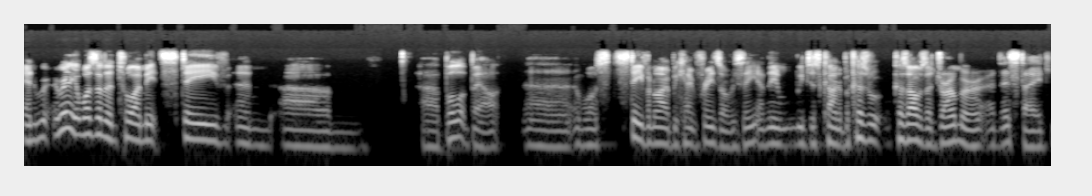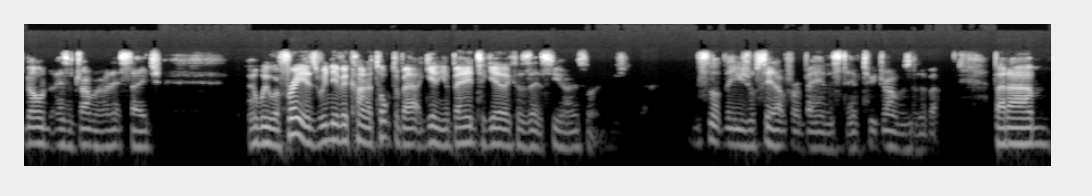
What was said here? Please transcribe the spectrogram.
and re- really, it wasn't until I met Steve and um, uh, Bulletbelt uh, well, Steve and I became friends, obviously, and then we just kind of because because I was a drummer at that stage, known as a drummer at that stage, and we were friends. We never kind of talked about getting a band together because that's you know it's not it's not the usual setup for a band is to have two drummers in it, but but um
